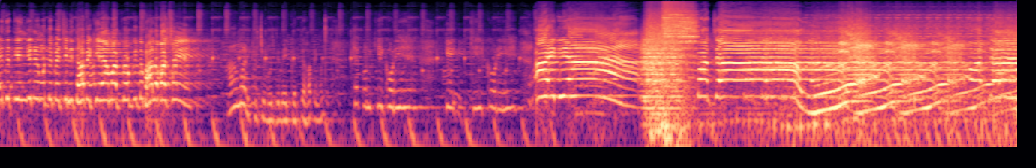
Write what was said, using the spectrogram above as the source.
এদের তিনজনের মধ্যে বেছে নিতে হবে কে আমার প্রকৃত ভালোবাসে। আমার কিছু বুদ্ধি বের করতে হবে। এখন কি করি? কি কি করি? আইডিয়া! বাঁচাও! বাঁচাও!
